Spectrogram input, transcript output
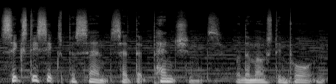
66% said that pensions were the most important,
